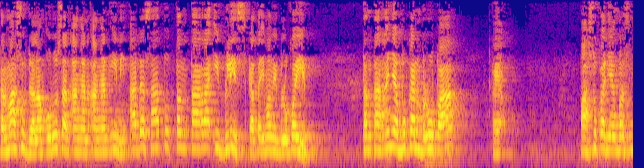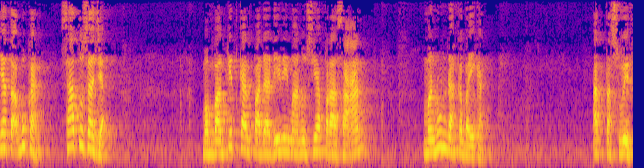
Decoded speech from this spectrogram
termasuk dalam urusan angan-angan ini ada satu tentara iblis kata Imam Ibnu Qayyim. Tentaranya bukan berupa kayak pasukan yang bersenjata, bukan. Satu saja. Membangkitkan pada diri manusia perasaan menunda kebaikan. At-taswif.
